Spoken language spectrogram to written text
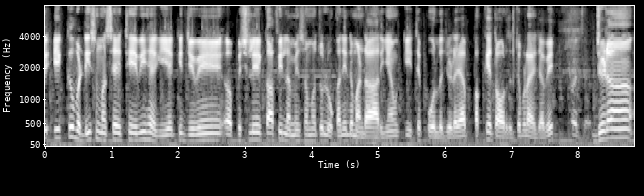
ਤੇ ਇੱਕ ਵੱਡੀ ਸਮੱਸਿਆ ਇੱਥੇ ਇਹ ਵੀ ਹੈਗੀ ਹੈ ਕਿ ਜਿਵੇਂ ਅ, ਪਿਛਲੇ ਕਾਫੀ ਲੰਮੇ ਸਮੇਂ ਤੋਂ ਲੋਕਾਂ ਦੀ ਡਿਮਾਂਡਾਂ ਆ ਰਹੀਆਂ ਕਿ ਇੱਥੇ ਪੁਲ ਜਿਹੜਾ ਆ ਪੱਕੇ ਤੌਰ ਦੇ ਉੱਤੇ ਬਣਾਇਆ ਜਾਵੇ। ਜਿਹੜਾ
